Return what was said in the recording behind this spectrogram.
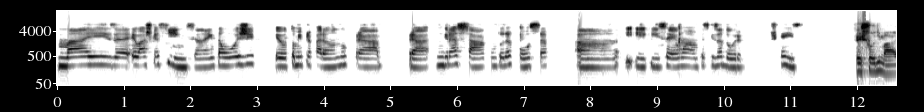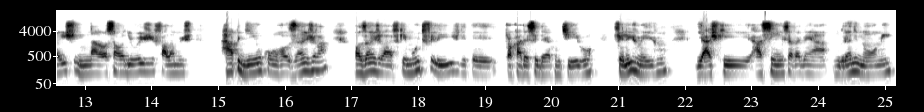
Mas é, eu acho que é ciência, né? Então hoje eu estou me preparando para ingressar com toda a força uh, e, e ser uma pesquisadora. Acho que é isso. Fechou demais. Na nossa aula de hoje falamos rapidinho com Rosângela. Rosângela, fiquei muito feliz de ter trocado essa ideia contigo, feliz mesmo, e acho que a ciência vai ganhar um grande nome.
